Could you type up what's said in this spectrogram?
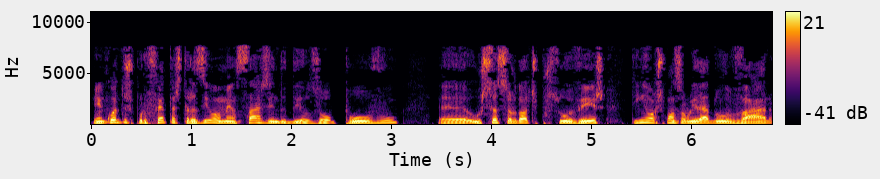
Enquanto os profetas traziam a mensagem de Deus ao povo, eh, os sacerdotes, por sua vez, tinham a responsabilidade de levar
